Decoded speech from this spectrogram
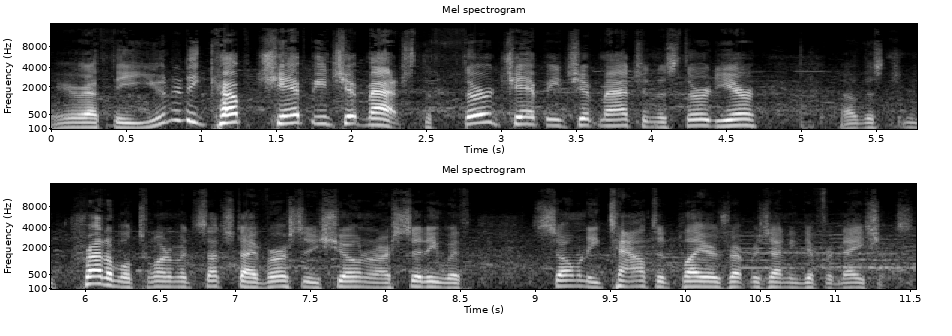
Here at the Unity Cup Championship match, the third championship match in this third year of this incredible tournament. Such diversity shown in our city with so many talented players representing different nations.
